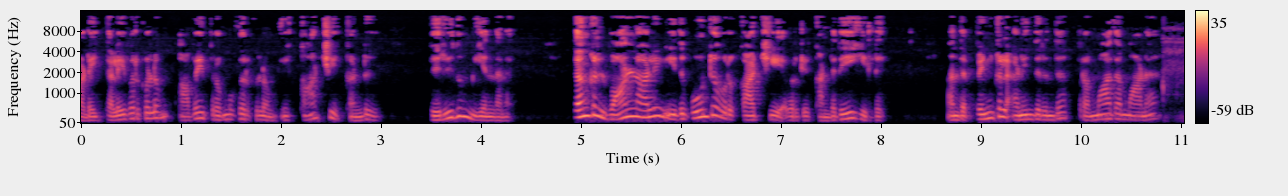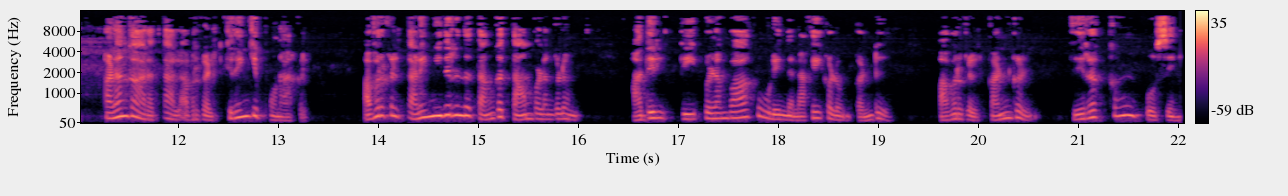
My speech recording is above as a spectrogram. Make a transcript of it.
படைத்தலைவர்களும் அவை பிரமுகர்களும் இக்காட்சியைக் கண்டு பெரிதும் வியந்தனர். தங்கள் வாழ்நாளில் இதுபோன்ற ஒரு காட்சியை அவர்கள் கண்டதே இல்லை. அந்த பெண்கள் அணிந்திருந்த பிரமாதமான அலங்காரத்தால் அவர்கள் கிறங்கி போனார்கள். அவர்கள் தலைமீதிருந்த தங்க தாம்பளங்களும் அதில் தீப்பிழம்பாக ஒளிந்த நகைகளும் கண்டு அவர்கள் கண்கள் திறக்கவும் பூசின.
